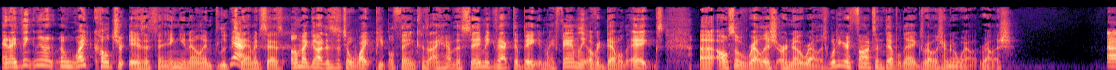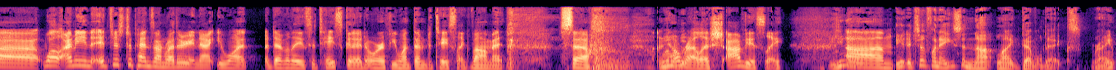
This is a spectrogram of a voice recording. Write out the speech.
And I think you know, white culture is a thing, you know. And Luke Yeah. Stammen says, "Oh my God, this is such a white people thing because I have the same exact debate in my family over deviled eggs. Uh, also, relish or no relish. What are your thoughts on deviled eggs, relish or no relish? Uh, well, I mean, it just depends on whether or not you want a deviled eggs to taste good or if you want them to taste like vomit. so, no wh- relish, obviously. You know, Um, it- it's so funny. I used to not like deviled eggs, right?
